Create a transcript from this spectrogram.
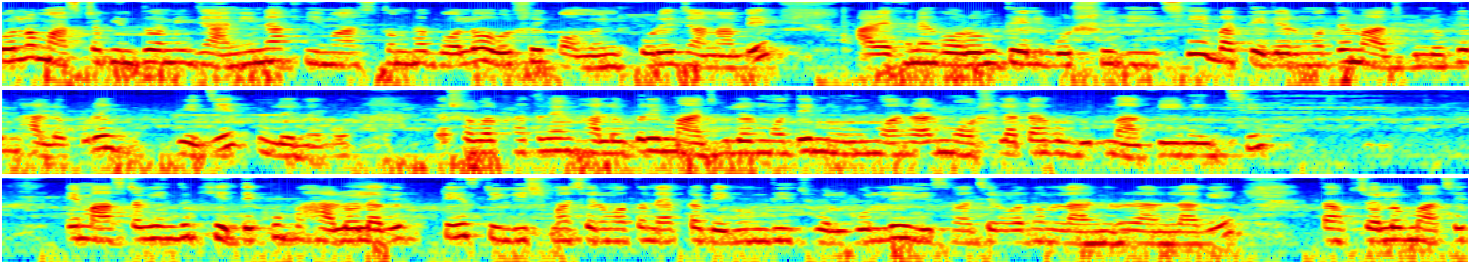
বলো? মাছটা কিন্তু আমি জানি না, কী মাছ তোমরা বলো, অবশ্যই কমেন্ট করে জানাবে। আর এখানে গরম তেল বসিয়ে দিয়েছি বা তেলের মধ্যে মাছগুলোকে ভালো করে ভেজে তুলে নেব। তা সবার প্রথমে ভালো করে মাছগুলোর মধ্যে নুন আর মশলাটা হলুদ মাখিয়ে নিচ্ছি। এই মাছটা কিন্তু খেতে খুব ভালো লাগে। টেস্ট ইলিশ মাছের মতন একটা বেগুন দিয়ে ঝোল করলে ইলিশ মাছের মতন লা- লাগে। তা চলো মাছের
